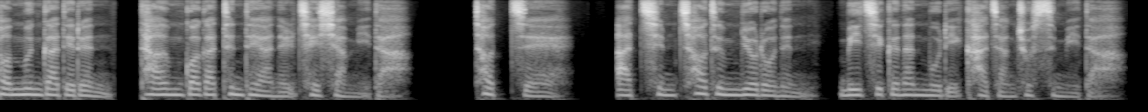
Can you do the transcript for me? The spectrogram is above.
전문가들은 다음과 같은 대안을 제시합니다. 첫째, 아침 첫 음료로는 미지근한 물이 가장 좋습니다.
